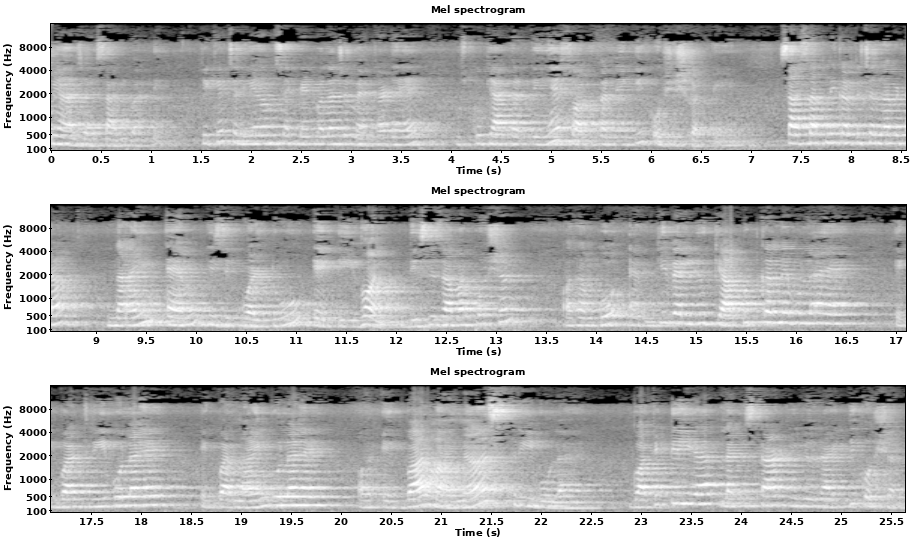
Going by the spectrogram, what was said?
में आ जाए सारी बातें। ठीक है, चलिए हम सेकेंड वाला जो मेथड है, उसको क्या करते हैं सॉल्व करने की कोशिश करते हैं। साथ साथ में करते चलना बेटा। Nine M is equal to eighty one this is our question और हमको m की वैल्यू क्या पुट करने बोला है? एक बार थ्री बोला है, एक बार नाइन बोला है, और एक बार माइनस थ्री बोला है। Got it clear let start we will write the question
